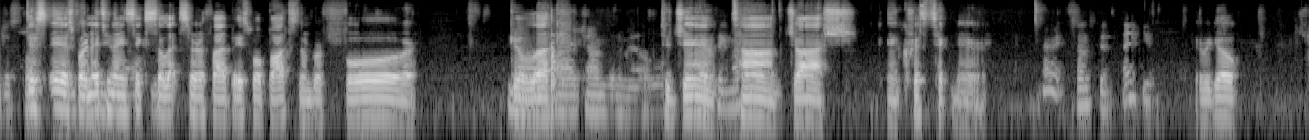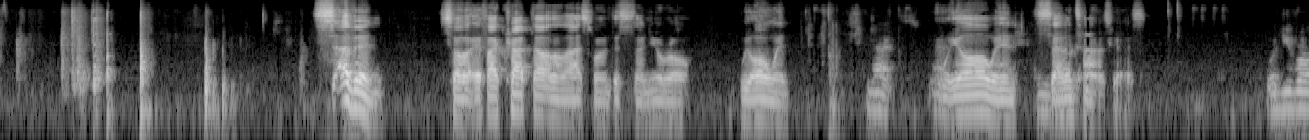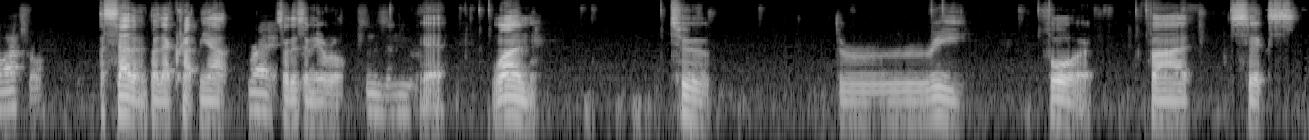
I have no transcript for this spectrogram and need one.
just. This is for 1996 1996 Select Certified Baseball Box number four. Good luck Uh, to Jim, Tom, Josh, and Chris Tickner. All right, sounds good. Thank you. Here we go. Seven. So if I crapped out on the last one, this is on your roll. We all win. Nice. We all win seven times, guys. What'd you roll last roll? A seven, but that crapped me out. Right. So this is a new rule. So this is a new roll. Yeah. One, two, three, four, five, six,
